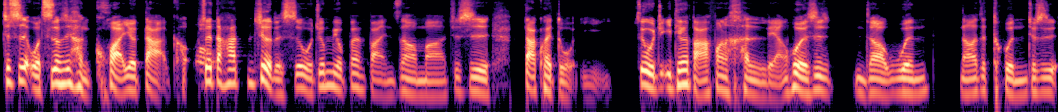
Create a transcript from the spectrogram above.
就是我吃东西很快又大口，所以当哦，它热的时候，我就没有办法，你知道吗？就是大快朵颐，所以我就一定会把它放的很凉，或者是你知道温，然后再吞，就是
